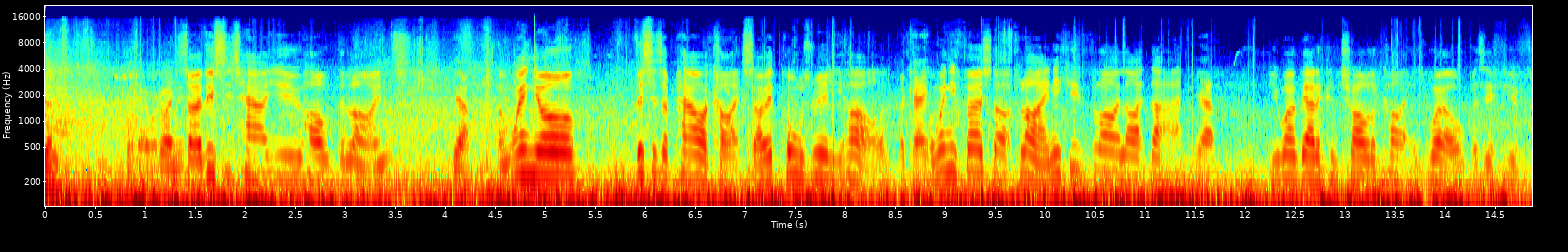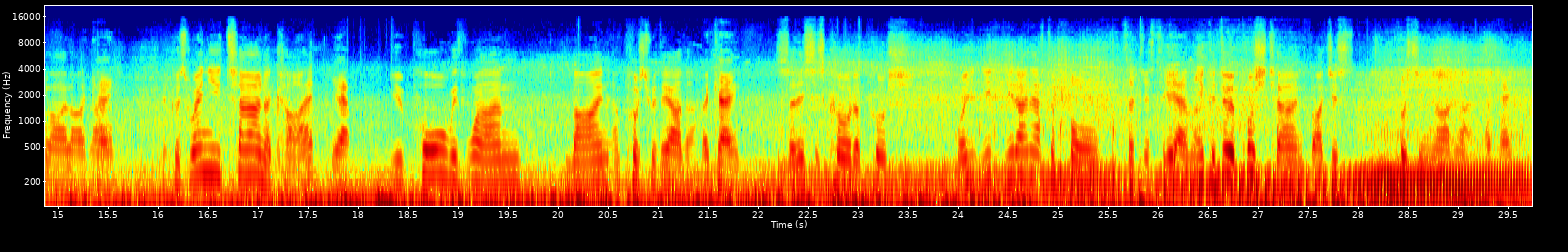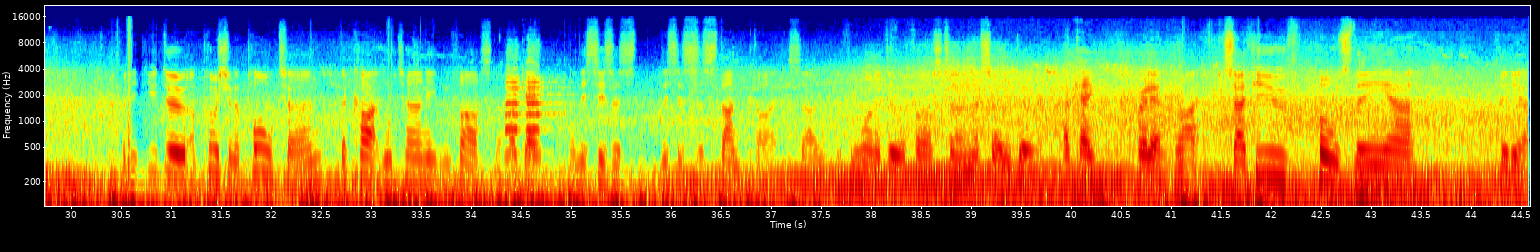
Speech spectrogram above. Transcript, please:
action. Okay, what do I need? So this is how you hold the lines. yeah. And when you're, this is a power kite, so it pulls really hard. Okay. And when you first start flying, if you fly like that, Yeah. you won't be able to control the kite as well as if you fly like Okay. that. Because when you turn a kite, Yeah. you pull with one line and push with the other. Okay. So this is called a push. Well, you, you don't have to pull. So just You, together. you could do a push turn by just pushing like that. Okay. But if you do a push and a pull turn, the kite will turn even faster. Okay. And this is a s- this is a stunt kite. So if you want to do a fast turn, that's how you do it. Okay. Brilliant. Right. So if you pause the uh, video.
